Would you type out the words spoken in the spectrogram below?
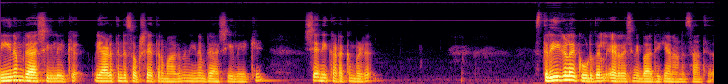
മീനം രാശിയിലേക്ക് വ്യാഴത്തിന്റെ സ്വക്ഷേത്രമാകുന്ന മീനം രാശിയിലേക്ക് ശനി കടക്കുമ്പോൾ സ്ത്രീകളെ കൂടുതൽ ഏഴരശനി ബാധിക്കാനാണ് സാധ്യത.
